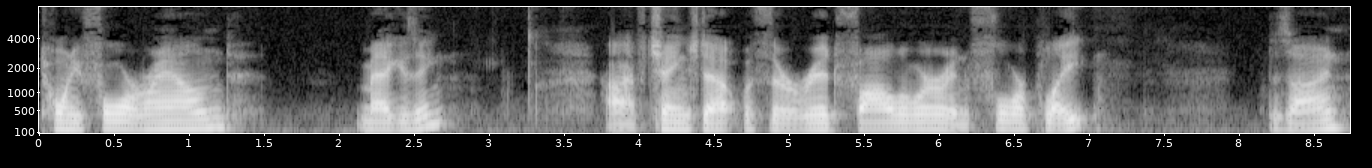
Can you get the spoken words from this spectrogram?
24 round magazine. I've changed out with their red follower and floor plate design.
